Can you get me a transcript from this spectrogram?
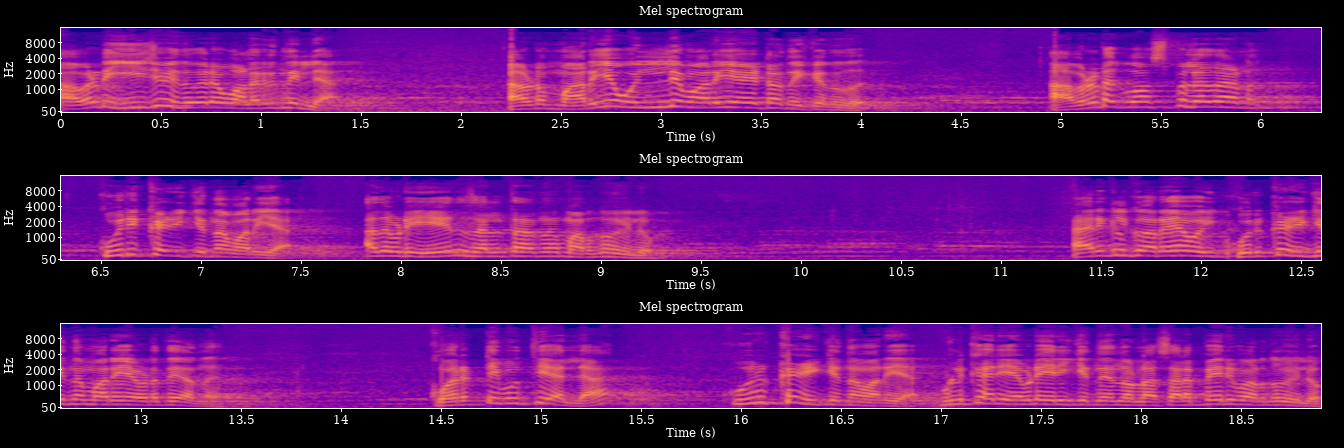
അവരുടെ ഈശോ ഇതുവരെ വളരുന്നില്ല. അവിടെ മറിയ വലിയ മറിയായിട്ടാണ് നിൽക്കുന്നത്. അവരുടെ ഗോസ്പൽ അതാണ്. കുരുക്കഴിക്കുന്ന മറിയ. അതിവിടെ ഏത് സ്ഥലത്താണെന്ന് മറന്നുപോയില്ലോ ആരെങ്കിലും അറിയാമോ ഈ കുരുക്കഴിക്കുന്ന മറിയ എവിടത്തെയാണ് കൊരട്ടിമുത്തിയല്ല കുരുക്കഴിക്കുന്ന മറിയ. പുള്ളിക്കാരി എവിടെ ഇരിക്കുന്നതെന്നുള്ള സ്ഥലപ്പേര് മറന്നുപോയില്ലോ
